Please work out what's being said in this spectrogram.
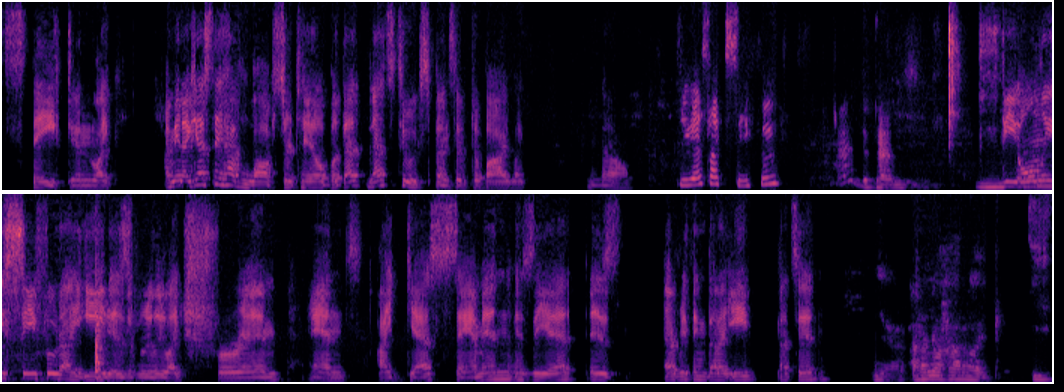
steak and like. I mean, I guess they have lobster tail, but that that's too expensive to buy. Like, no. Do you guys like seafood? It depends. The only seafood I eat is really like shrimp and I guess salmon is the it is everything that I eat. That's it. Yeah, I don't know how to like eat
